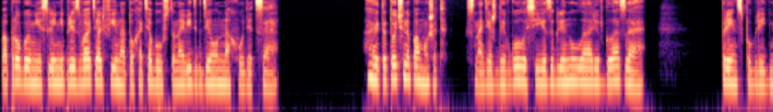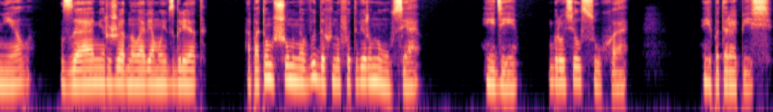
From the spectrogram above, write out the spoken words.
Попробуем, если не призвать Альфина, то хотя бы установить, где он находится. А это точно поможет. С надеждой в голосе я заглянула Ари в глаза. Принц побледнел, замер, жадно ловя мой взгляд, а потом, шумно выдохнув, отвернулся. «Иди», — бросил сухо. «И поторопись.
